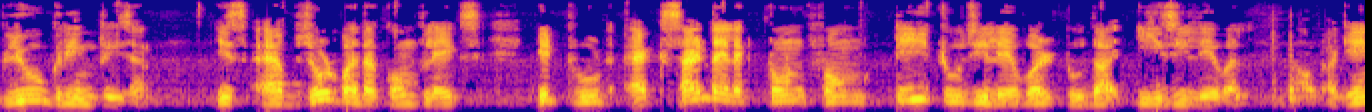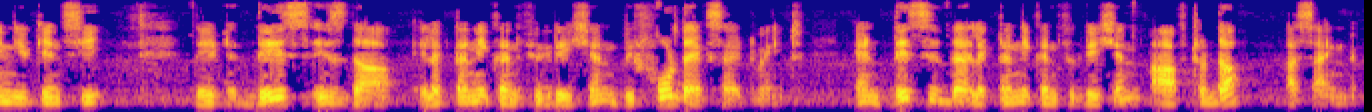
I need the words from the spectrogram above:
blue-green region is absorbed by the complex, it would excite the electron from T2G level to the EG level. Now again you can see that this is the electronic configuration before the excitement and this is the electronic configuration after the assignment,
